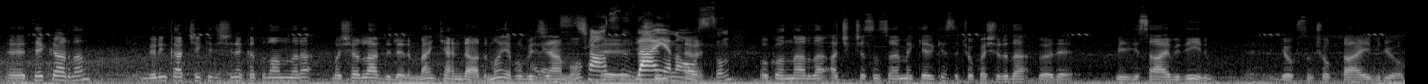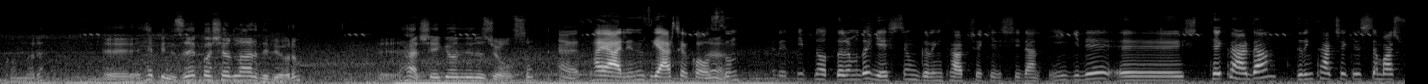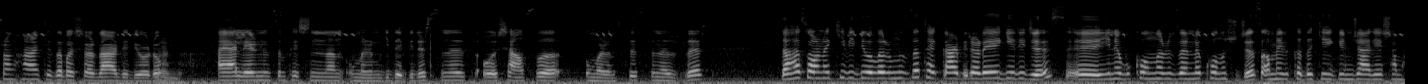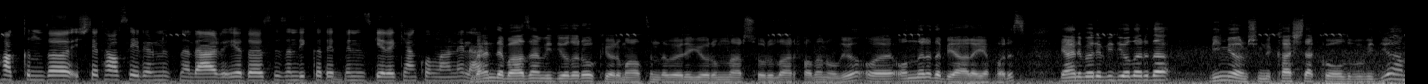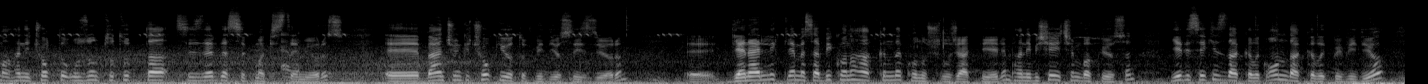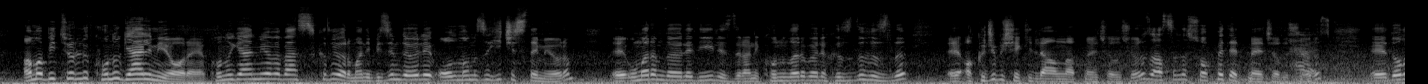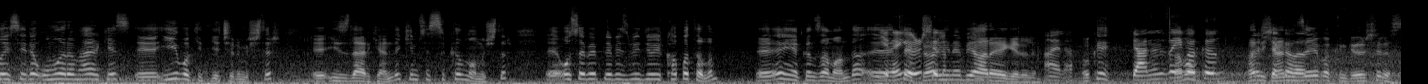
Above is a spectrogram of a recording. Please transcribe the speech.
Ee, tekrardan Green Card çekilişine katılanlara başarılar dilerim ben kendi adıma yapabileceğim o. Şans Ee, sizden işin- yana evet, olsun. O konularda açıkçasını söylemek gerekirse çok aşırı da böyle bilgi sahibi değilim. Ee, Göksun çok daha iyi biliyor o konuları. Ee, hepinize başarılar diliyorum. Ee, her şey gönlünüzce olsun. Evet, hayaliniz gerçek olsun. Evet, dipnotlarımı da geçtim Green Card çekilişiyle ilgili. Ee, tekrardan Green Card çekilişine başvuran herkese başarılar diliyorum. Ben de. Hayallerinizin peşinden umarım gidebilirsiniz. O şanslı umarım sizsinizdir. Daha sonraki videolarımızda tekrar bir araya geleceğiz. Ee, yine bu konular üzerine konuşacağız. Amerika'daki güncel yaşam hakkında işte tavsiyelerimiz neler ya da sizin dikkat etmeniz gereken konular neler? Ben de bazen videoları okuyorum altında böyle yorumlar, sorular falan oluyor. O- Onları da bir ara yaparız. Yani böyle videoları da bilmiyorum şimdi kaç dakika oldu bu video ama hani çok da uzun tutup da sizleri de sıkmak istemiyoruz. Ee, ben çünkü çok YouTube videosu izliyorum. Ee, genellikle mesela bir konu hakkında konuşulacak diyelim. Hani bir şey için bakıyorsun. 7-8 dakikalık, 10 dakikalık bir video. Ama bir türlü konu gelmiyor oraya. Konu gelmiyor ve ben sıkılıyorum. Hani bizim de öyle olmamızı hiç istemiyorum. Ee, umarım da öyle değilizdir. Hani konuları böyle hızlı hızlı e, akıcı bir şekilde anlatmaya çalışıyoruz. Aslında sohbet etmeye çalışıyoruz. E, dolayısıyla umarım herkes e, iyi vakit geçirmiştir e, izlerken de. Kimse sıkılmamıştır. E, o sebeple biz videoyu kapatalım. E, en yakın zamanda e, Yine tekrar görüşelim. yine bir araya gelelim. Aynen. Okey. Kendinize iyi Tamam. bakın. Hadi Hoşça kalın. kendinize iyi bakın. Görüşürüz.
